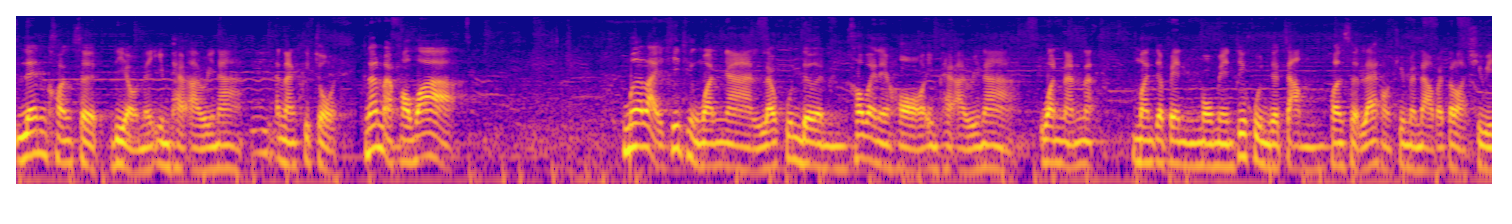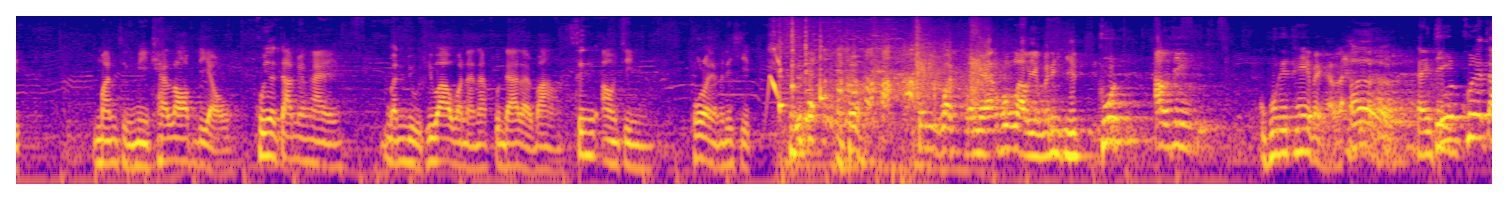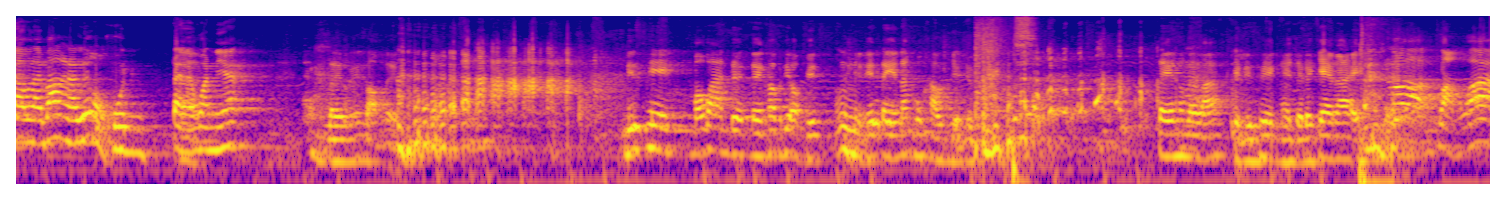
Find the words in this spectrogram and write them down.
เล่นคอนเสิร์ตเดี่ยวใน Impact Arena อันนั้นคือโจทย์ นั่นหมายความว่า เมื่อไหร่ที่ถึงวันงานแล้วคุณเดินเข้าไปในฮอลล์ Impact Arena วันนั้นน่ะมันจะเป็นโมเมนต์ที่คุณจะจำคอนเสิร์ตแรกของทรีมันดาวไปตลอดชีวิต มันถึงมีแค่รอบเดียว คุณจะจำยังไง มันอยู่ที่ว่าวันนั้นนะคุณได้อะไรบ้าง ซึ่งเอาจริงพวกเรายังไม่ได้คิดแค่วันวันเนี้ยพวกเรายังไม่ได้ฮิตพูดเอาจริงกูพูดให้เท่ไปงั้นแหละเออแต่จริงคุณคุณจะจำอะไรบ้างนะเรื่องของคุณ แต่ในวันเนี้ยเลยไม่สองเลย ลิสต์เพลงเมื่อวานเดินเดินเข้าไปที่ออฟฟิศเห็นไอเตนั่งคุกเข่าเขียนอยู่ เตทำไมวะเขียนลิสต์เพลงไงจะได้แก้ได้ ก็หวังว่า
